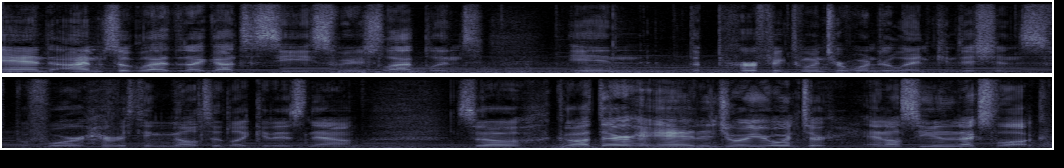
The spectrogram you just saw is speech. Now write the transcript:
And I'm so glad that I got to see Swedish Lapland in the perfect winter wonderland conditions before everything melted like it is now. So go out there and enjoy your winter, and I'll see you in the next vlog.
